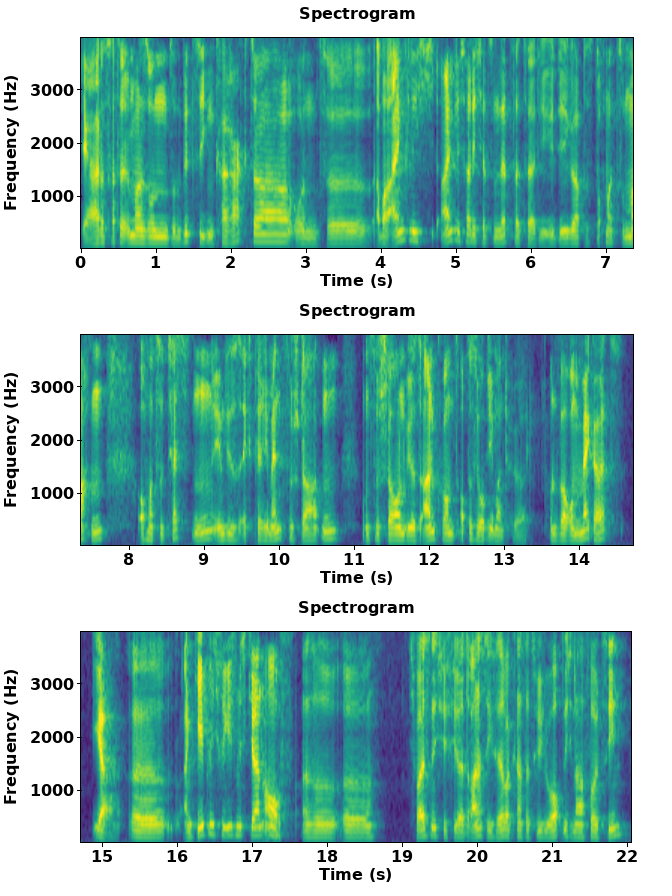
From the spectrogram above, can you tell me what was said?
ja, das hatte immer so einen, so einen witzigen Charakter und äh, aber eigentlich, eigentlich hatte ich jetzt in letzter Zeit die Idee gehabt, das doch mal zu machen, auch mal zu testen, eben dieses Experiment zu starten und zu schauen, wie das ankommt, ob das überhaupt jemand hört. Und warum meckert? Ja, äh, angeblich rege ich mich gern auf. Also äh, ich weiß nicht, wie viel da dran ist. Ich selber kann es natürlich überhaupt nicht nachvollziehen.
